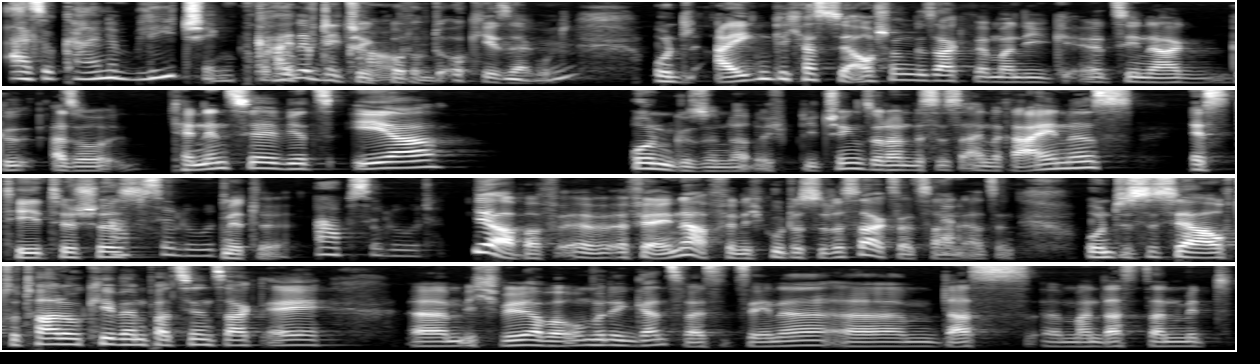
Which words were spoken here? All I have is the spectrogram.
Also keine Bleaching-Produkte. Keine Bleaching-Produkte. Okay, sehr Mhm. gut. Und eigentlich hast du ja auch schon gesagt, wenn man die äh, Zähne, also tendenziell wird es eher ungesünder durch Bleaching, sondern es ist ein reines ästhetisches Absolut. Mittel. Absolut. Ja, aber äh, fair enough. Finde ich gut, dass du das sagst als Zahnärztin. Und es ist ja auch total okay, wenn ein Patient sagt, ey, ähm, ich will aber unbedingt ganz weiße Zähne, ähm, dass äh, man das dann mit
